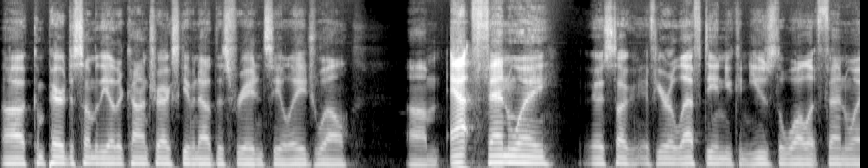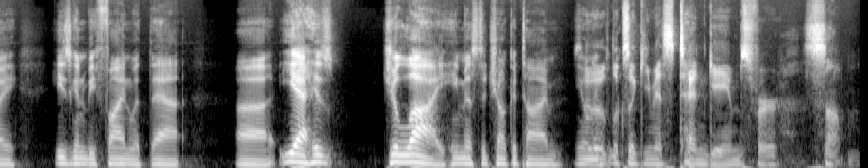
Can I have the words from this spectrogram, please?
uh, compared to some of the other contracts given out this free agency will age well. Um, at Fenway, Let's talk, if you're a lefty and you can use the wall at Fenway, he's going to be fine with that. Uh, yeah, his July he missed a chunk of time. He so only, it looks like he missed ten games for something.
